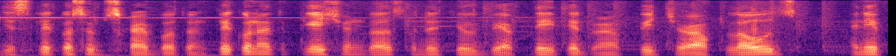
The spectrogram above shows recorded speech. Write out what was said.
just click on subscribe button click on notification bell so that you'll be updated on future uploads and if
